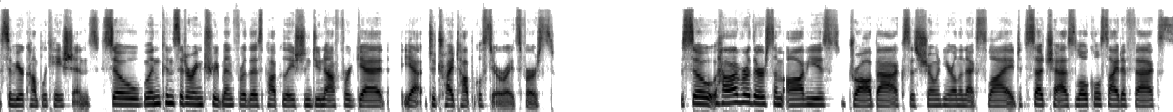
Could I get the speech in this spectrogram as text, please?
severe complications. So when considering treatment for this population, do not forget, yeah, to try topical steroids first. So, however, there are some obvious drawbacks as shown here on the next slide, such as local side effects,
